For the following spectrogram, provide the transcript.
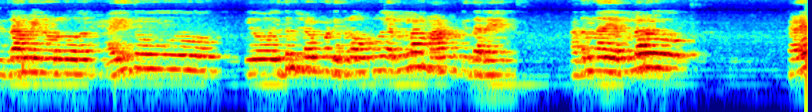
ಸಿದ್ದರಾಮಯ್ಯನವರು ಐದು ಇದನ್ನು ಹೇಳ್ಕೊಂಡಿದ್ರು, ಅವರು ಎಲ್ಲ ಮಾಡಿಬಿಟ್ಟಿದ್ದಾರೆ. ಅದನ್ನು ಎಲ್ಲರೂ ಕಳೆ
